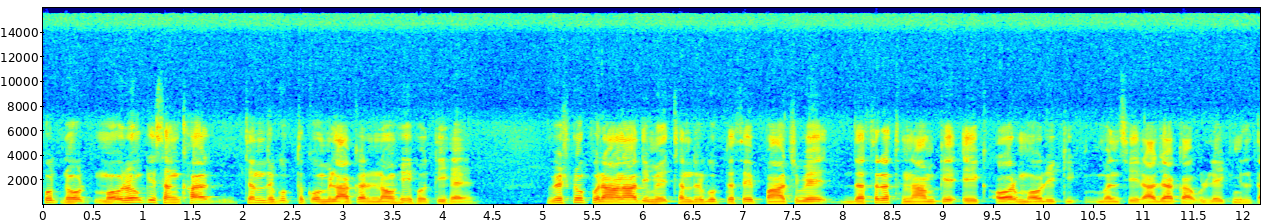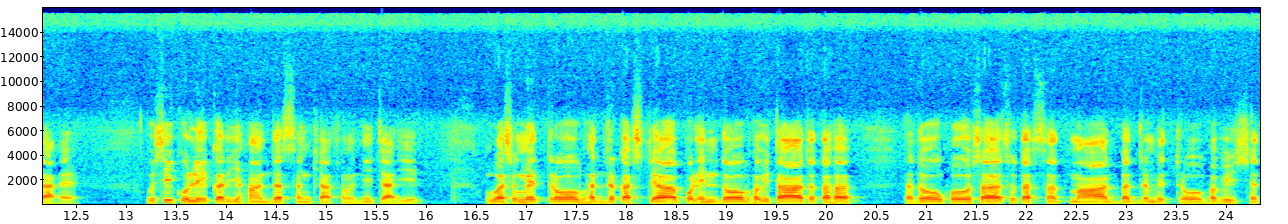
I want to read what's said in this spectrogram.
फुटनोट, मौर्यों की संख्या चंद्रगुप्त को मिलाकर नौ ही होती है। विष्णु पुराण आदि में चंद्रगुप्त से पाँचवें दशरथ नाम के एक और मौर्य की वंशी राजा का उल्लेख मिलता है। उसी को लेकर यहाँ दस संख्या समझनी चाहिए। वसुमित्रो भद्रक पुलिंदो भविता ततः तदोघोष सुतस्मात् भद्रमित्रो भविष्य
